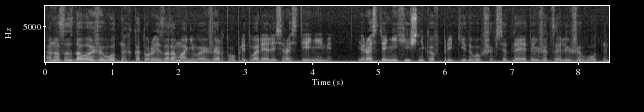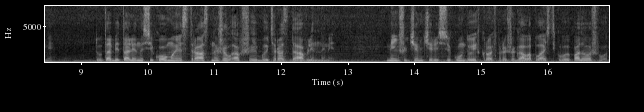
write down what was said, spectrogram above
она создала животных, которые, заманивая жертву, притворялись растениями, и растений-хищников, прикидывавшихся для этой же цели животными. Тут обитали насекомые, страстно желавшие быть раздавленными. Меньше чем через секунду их кровь прожигала пластиковую подошву,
